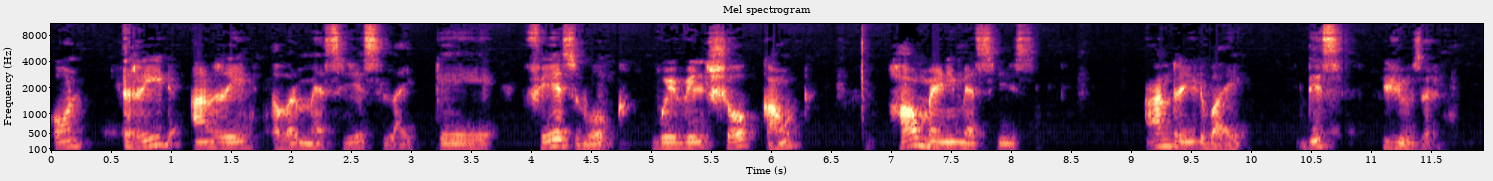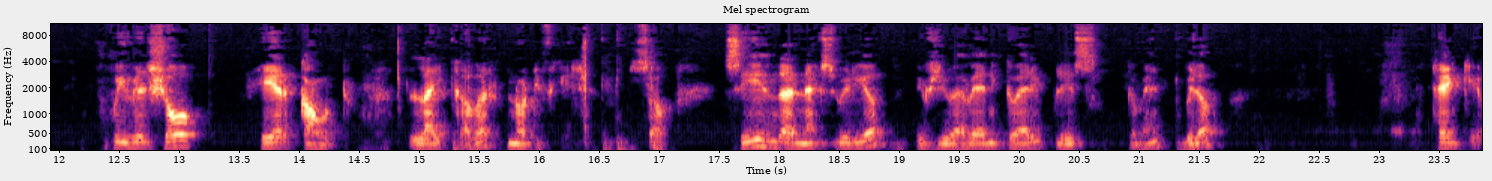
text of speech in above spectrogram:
on read and read our messages like a facebook. We will show count how many messages unread by this user. We will show here count like our notification. So see in the next video. If you have any query please comment below. Thank you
